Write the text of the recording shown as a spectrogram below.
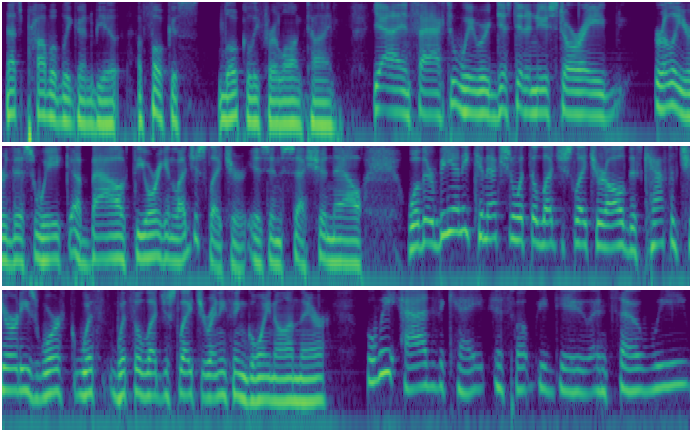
that's probably going to be a, a focus locally for a long time. Yeah, in fact, we were just did a news story earlier this week about the Oregon legislature is in session now. Will there be any connection with the legislature at all? Does Catholic Charities work with with the legislature? Anything going on there? Well, we advocate is what we do. And so we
